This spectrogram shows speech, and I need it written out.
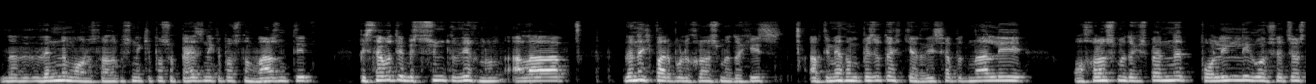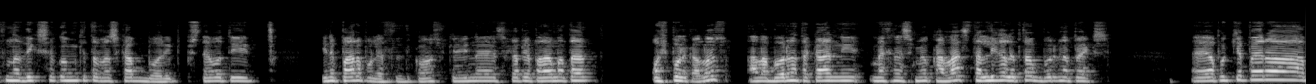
δηλαδή δεν είναι μόνος του άνθρωπος, είναι και πόσο παίζει, είναι και πόσο τον βάζουν. Τι, πιστεύω ότι η εμπιστοσύνη του δείχνουν, αλλά δεν έχει πάρει πολύ χρόνο συμμετοχής. Από τη μία θα μου πεις ότι το έχει κερδίσει, από την άλλη ο χρόνος συμμετοχής παίρνει είναι πολύ λίγος έτσι ώστε να δείξει ακόμη και τα βασικά που μπορεί. Πιστεύω ότι είναι πάρα πολύ αθλητικός και είναι σε κάποια πράγματα όχι πολύ καλός, αλλά μπορεί να τα κάνει μέχρι ένα σημείο καλά στα λίγα λεπτά που μπορεί να παίξει. Ε, από εκεί και πέρα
